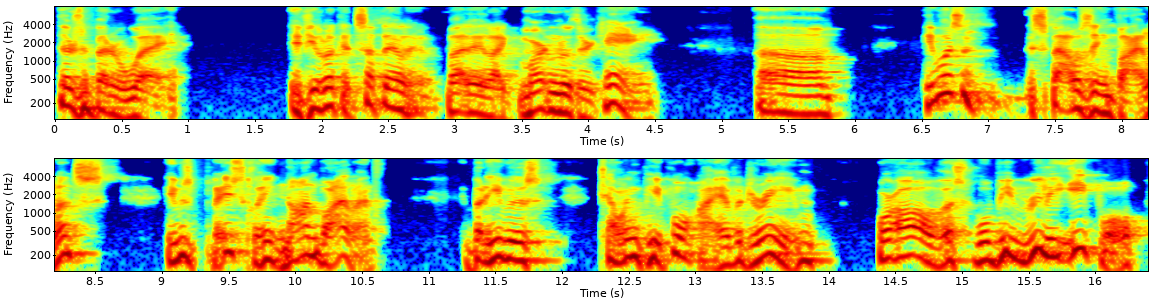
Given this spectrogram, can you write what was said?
there's a better way. If you look at something like Martin Luther King, um, he wasn't espousing violence. he was basically nonviolent, but he was telling people, I have a dream where all of us will be really equal,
